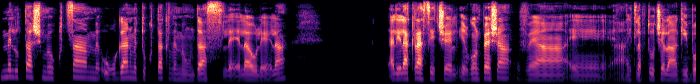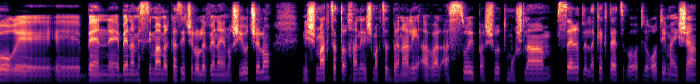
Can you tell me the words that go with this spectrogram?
מלוטש, מעוקצם, מאורגן, מתוקתק ומהונדס לעילה ולעילה. עלילה קלאסית של ארגון פשע וההתלבטות של הגיבור אה, אה, בין, אה, בין המשימה המרכזית שלו לבין האנושיות שלו. נשמע קצת טרחני, נשמע קצת בנאלי, אבל עשוי פשוט מושלם, סרט ללקק את האצבעות, לראות עם האישה.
